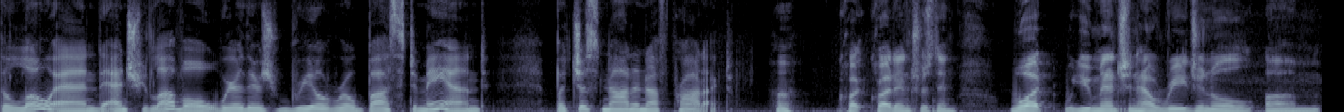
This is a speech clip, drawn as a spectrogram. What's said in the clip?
the low end, the entry level, where there's real robust demand, but just not enough product. Huh. Quite quite interesting. What you mentioned how regional um,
